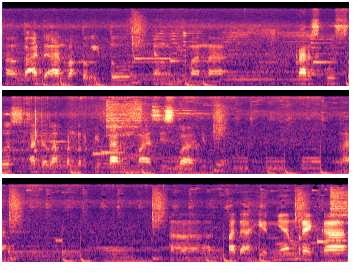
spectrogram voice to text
uh, keadaan waktu itu yang di mana pers khusus adalah penerbitan mahasiswa gitu. Nah, eh, pada akhirnya mereka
